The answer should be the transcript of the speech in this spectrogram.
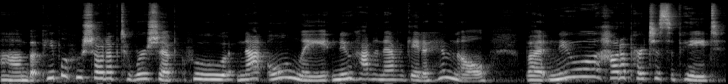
um, but people who showed up to worship who not only knew how to navigate a hymnal, but knew how to participate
